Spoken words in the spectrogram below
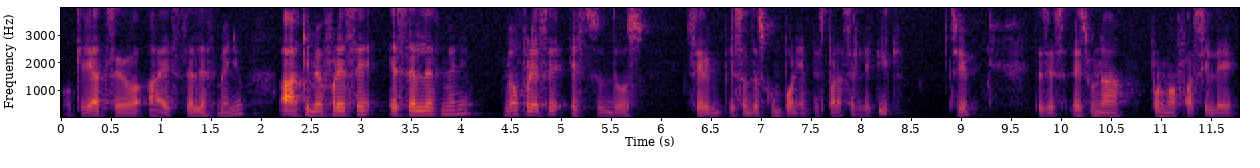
Ok, accedo a este left menu ah, ¿qué me ofrece este left menu? Me ofrece estos dos, esos dos componentes para hacerle clic. ¿sí? Entonces es una forma fácil de,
